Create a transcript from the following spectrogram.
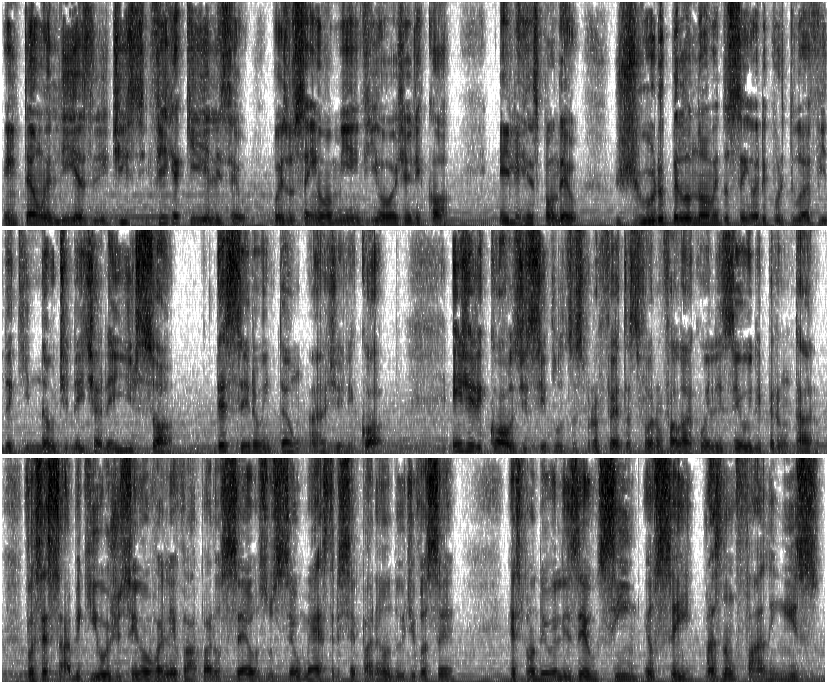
Então Elias lhe disse: Fique aqui, Eliseu, pois o Senhor me enviou a Jericó. Ele respondeu: Juro pelo nome do Senhor e por tua vida que não te deixarei ir só. Desceram então a Jericó. Em Jericó, os discípulos dos profetas foram falar com Eliseu e lhe perguntaram: Você sabe que hoje o Senhor vai levar para os céus o seu mestre, separando-o de você? Respondeu Eliseu: Sim, eu sei, mas não falem isso.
